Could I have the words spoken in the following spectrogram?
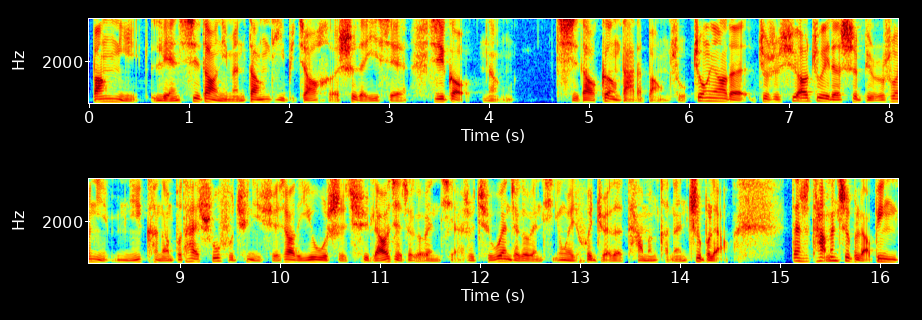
帮你联系到你们当地比较合适的一些机构，能起到更大的帮助。重要的就是需要注意的是，比如说你你可能不太舒服去你学校的医务室去了解这个问题，还是去问这个问题，因为会觉得他们可能治不了。但是他们治不了，并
